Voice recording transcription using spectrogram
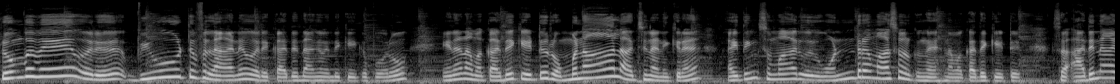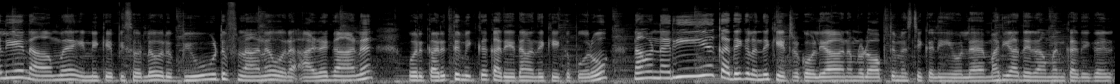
ரொம்பவே ஒரு பியூட்டிஃபுல்லான ஒரு கதை தாங்க வந்து கேட்க போகிறோம் ஏன்னா நம்ம கதை கேட்டு ரொம்ப நாள் ஆச்சுன்னு நினைக்கிறேன். ஐ திங்க் சுமார் ஒரு ஒன்றரை மாதம் இருக்குங்க நம்ம கதை கேட்டு. ஸோ அதனாலேயே நாம் இன்றைக்கி எபிசோடில் ஒரு பியூட்டிஃபுல்லான ஒரு அழகான ஒரு கருத்து மிக்க கதையை தான் வந்து கேட்க போகிறோம் நம்ம நிறைய கதைகள் வந்து கேட்டிருக்கோம் இல்லையா? நம்மளோட ஆப்டமிஸ்டிக்கலையோல மரியாதை ராமன் கதைகள்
